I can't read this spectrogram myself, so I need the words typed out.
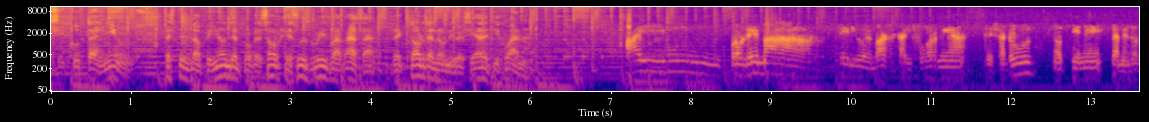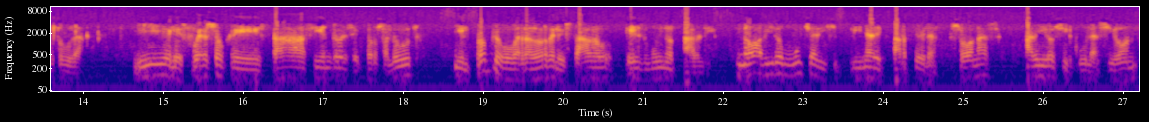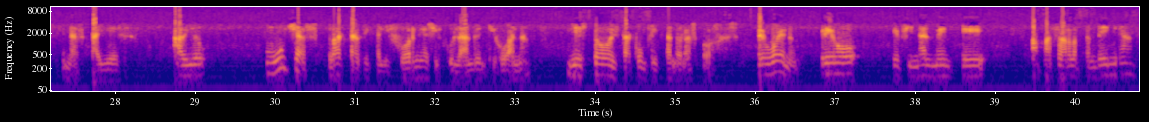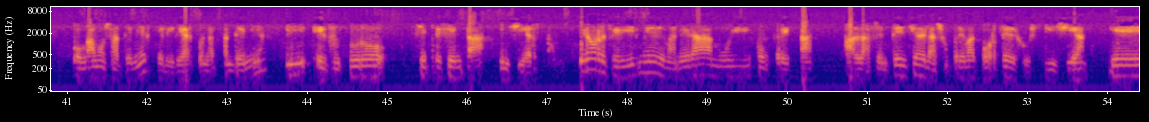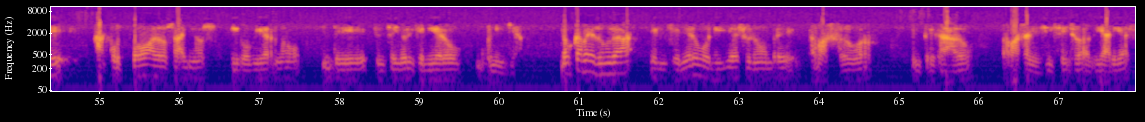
Cicuta News. Esta es la opinión del profesor Jesús Ruiz Barraza, rector de la Universidad de Tijuana. Hay un problema serio en Baja California de salud, no tiene la menor duda. Y el esfuerzo que está haciendo el sector salud y el propio gobernador del estado es muy notable. No ha habido mucha disciplina de parte de las personas, ha habido circulación en las calles, ha habido muchas placas de California circulando en Tijuana y esto está complicando las cosas. Pero bueno, creo que finalmente va a pasar la pandemia o vamos a tener que lidiar con la pandemia y el futuro se presenta incierto. Quiero referirme de manera muy concreta a la sentencia de la Suprema Corte de Justicia que acotó a dos años el gobierno del señor ingeniero Bonilla. No cabe duda el ingeniero Bonilla es un hombre trabajador, entregado, trabaja 16 horas diarias,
